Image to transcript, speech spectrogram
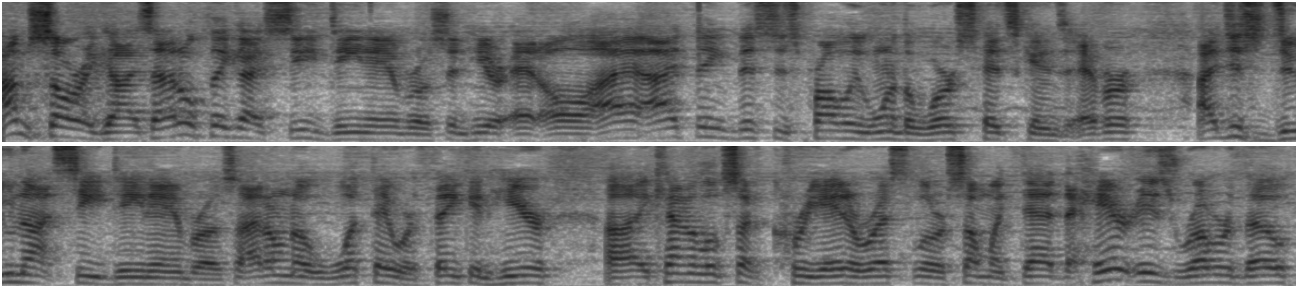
I'm sorry, guys. I don't think I see Dean Ambrose in here at all. I, I think this is probably one of the worst head skins ever. I just do not see Dean Ambrose. I don't know what they were thinking here. Uh, it kind of looks like a creator wrestler or something like that. The hair is rubber, though.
